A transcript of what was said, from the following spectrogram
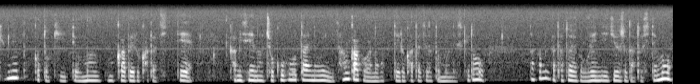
牛乳パックと聞いて思い浮かべる形って紙製の直方体の上に三角が乗っている形だと思うんですけど中身が例えばオレンジジュースだとしても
